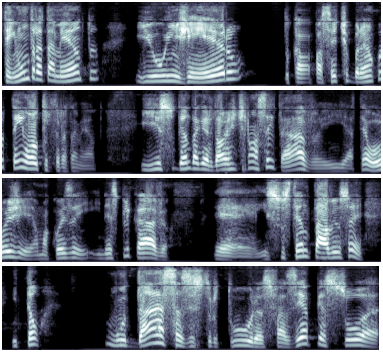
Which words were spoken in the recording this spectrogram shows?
tem um tratamento e o engenheiro do capacete branco tem outro tratamento. E isso dentro da Gerdau a gente não aceitava, e até hoje é uma coisa inexplicável, é insustentável isso aí. Então, mudar essas estruturas, fazer a pessoa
